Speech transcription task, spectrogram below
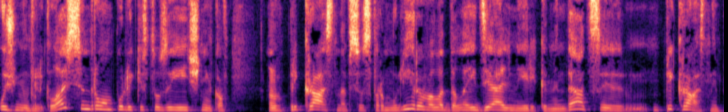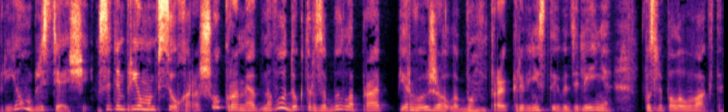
Очень увлеклась синдромом поликистоза яичников. Прекрасно все сформулировала, дала идеальные рекомендации. Прекрасный прием, блестящий. С этим приемом все хорошо, кроме одного. Доктор забыла про первую жалобу, про кровянистые выделения после полового акта.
